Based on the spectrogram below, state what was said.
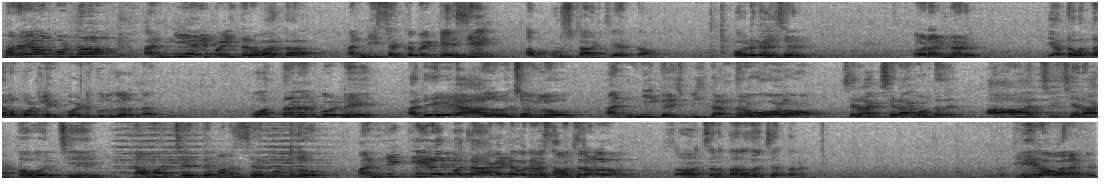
మనం ఏమనుకుంటున్నాం అన్నీ అయిపోయిన తర్వాత అన్నీ చక్కబెట్టేసి అప్పుడు స్టార్ట్ చేద్దాం. ఒకడు కలిశాడు. వాడు అంటున్నాడు ఎదవ తలపోట్లు ఎక్కువ అండి గురుగారు నాకు. వస్తాననుకోండి అదే ఆలోచనలో అన్నీ గజిబిజి గందరగోళం చిరాకు చిరాకు ఉంటుంది. ఆ చి- చిరాకుతో వచ్చి నమాజ్ చేస్తే మనశ్శాంతి ఉండదు. అన్నీ క్లియర్ అయిపోతే ఆగండి ఒక సంవత్సరంలో. సంవత్సరం తర్వాత వచ్చేస్తానండి. క్లియర్ అవ్వాలంటే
